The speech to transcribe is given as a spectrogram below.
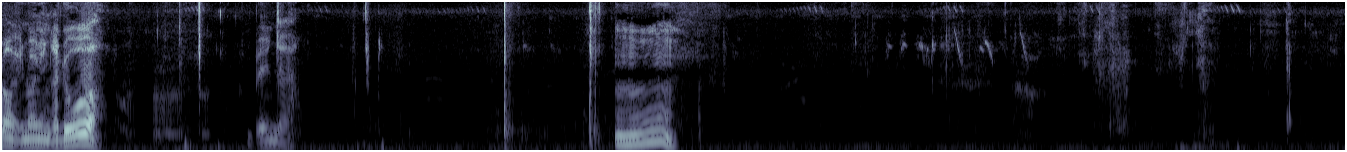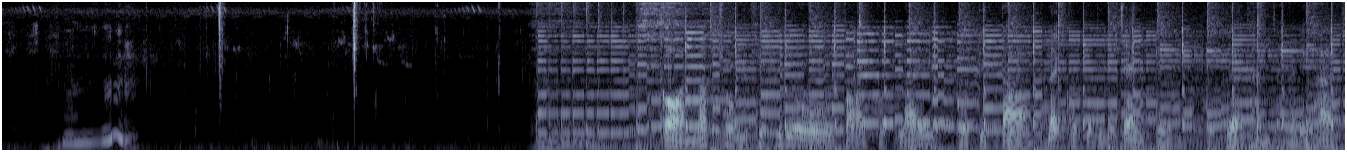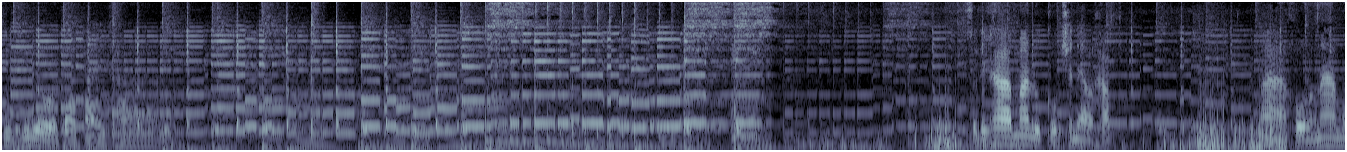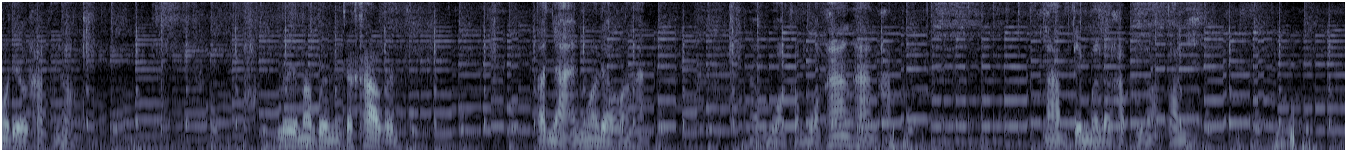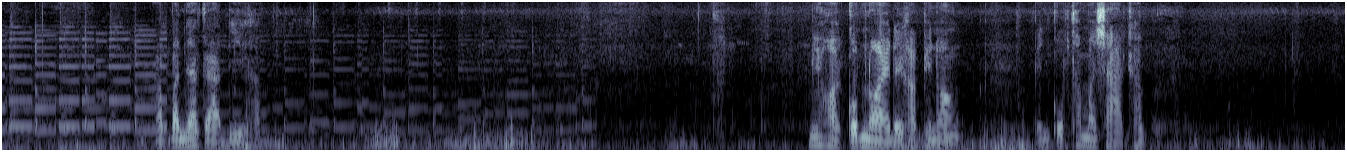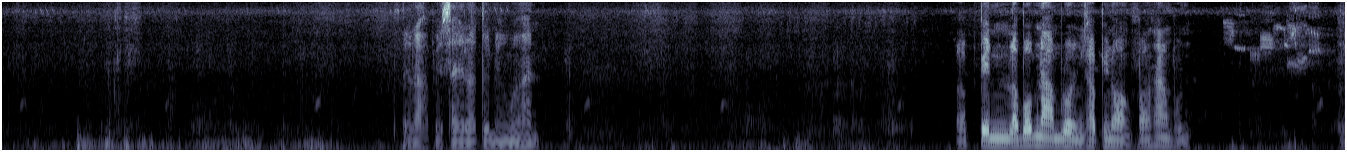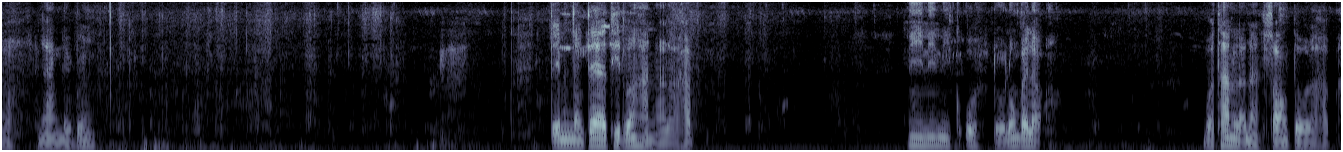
ลออีกหน่อยหนึ่งก็ดู เป็นไงอืมอืมก่อนรับชมคลิปวิดีโอฝากกดไลค์ กดติดตาม และกดกระดิ่งแจ้งเตือนเพื่อท่านจะไม่ได้พลาดคลิปวิดีโอต่อไปครับ สวัสดีครับมาลูกกบชาแนลครับ มาโครงหน้าโมเดลครับพี่น้องเลยมาเบิ่งจะข้าวกันตัดหญ้าให้งัวแล้วว่างหันครับหมวกกับหมวกห้างห่างครับน้ำเต็มหมดแล้วครับพี่น้องตอนนี้ ครับบรรยากาศดีครับมีหอดกบหน่อยด้วยครับ พี่น้อง เป็นกบธรรมชาติครับ ใส่ละไปใส่ละตัวหนึ่งเมื่อหันเป็นระบบน้ำล้นครับพี่น้องฟังทางพุ่นเดี๋ยวย่างไปเบิ้งเต็มตั้งแต่อาทิตย์วังหันแล้วล่ะครับ นี่นี่นี่โอ้ยโดดลงไปแล้วบ่ท่านแล้วนั่นสองตัวแล้วครับ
